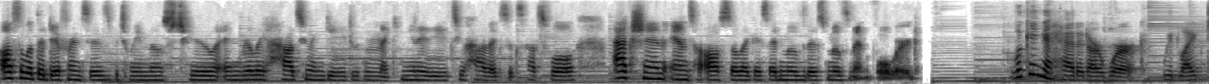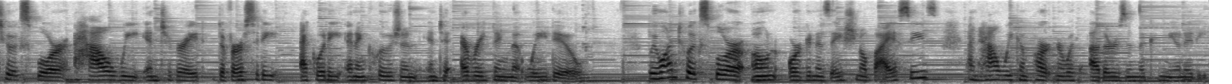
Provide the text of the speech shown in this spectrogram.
also what the difference is between those two, and really how to engage within the community to have a successful action and to also, like I said, move this movement forward. Looking ahead at our work, we'd like to explore how we integrate diversity, equity, and inclusion into everything that we do. We want to explore our own organizational biases and how we can partner with others in the community.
